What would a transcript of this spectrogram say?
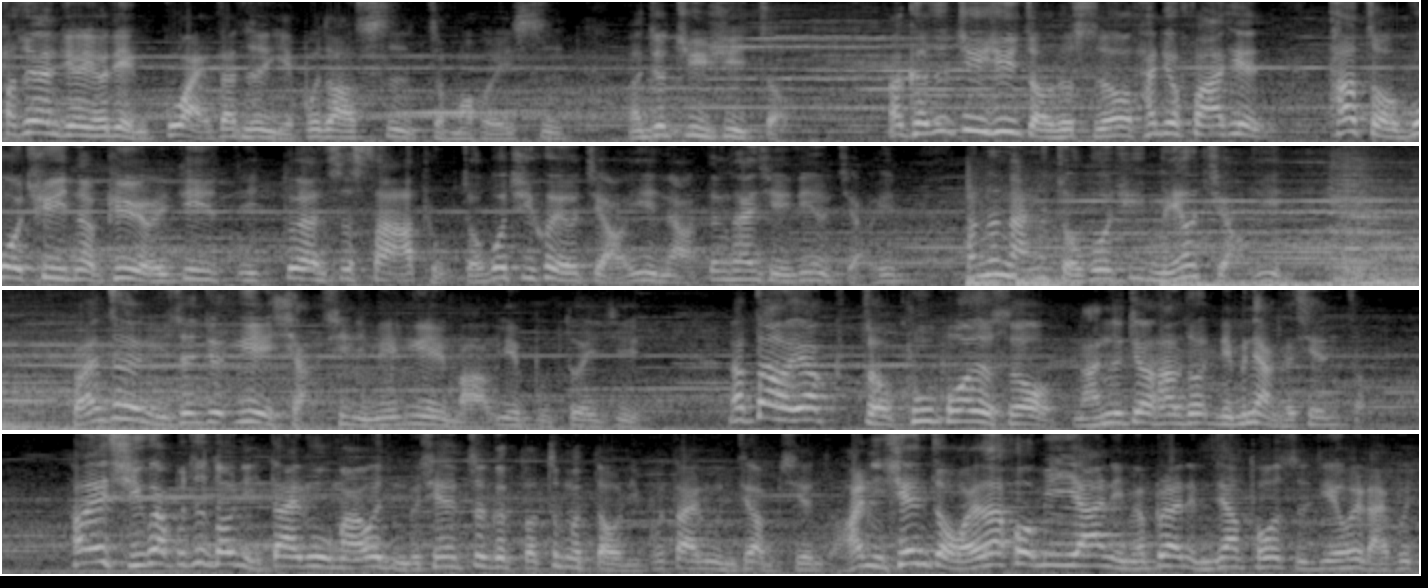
他虽然觉得有点怪，但是也不知道是怎么回事，然后就继续走。啊，可是继续走的时候，他就发现他走过去那，譬如有一地一段是沙土，走过去会有脚印啊，登山鞋一定有脚印。啊，那男的走过去没有脚印。反正这个女生就越想，心里面越毛越不对劲。那到了要走枯坡的时候，男的叫她说：“你们两个先走。”她哎奇怪，不是都你带路吗？为什么现在这个都这么陡你不带路？你叫我们先走啊？你先走，我在后面压你们，不然你们这样拖时间会来不及。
